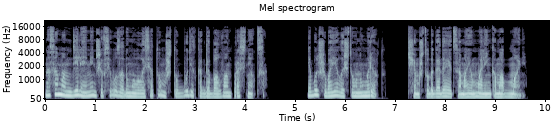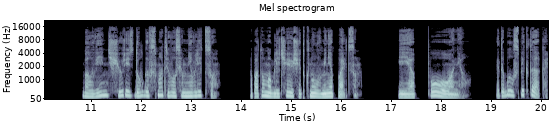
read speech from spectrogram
На самом деле я меньше всего задумывалась о том, что будет, когда болван проснется. Я больше боялась, что он умрет, чем что догадается о моем маленьком обмане. Болвень, щурясь, долго всматривался мне в лицо, а потом обличающе ткнул в меня пальцем. Я понял. Это был спектакль.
